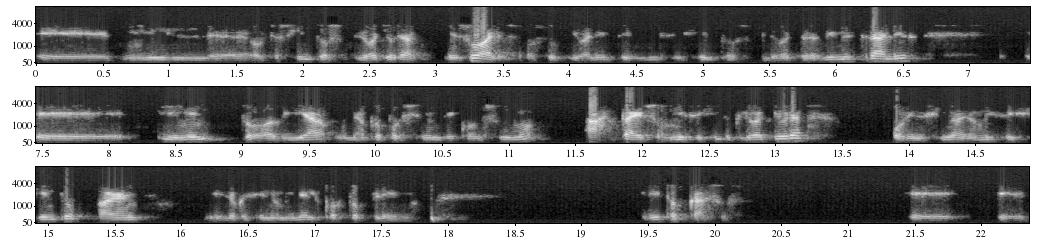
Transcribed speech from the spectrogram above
eh, 1.800 kWh mensuales o su equivalente 1.600 kWh bimestrales, eh, tienen todavía una proporción de consumo hasta esos 1.600 kWh, por encima de los 1.600 pagan eh, lo que se denomina el costo pleno. En estos casos, eh, eh,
